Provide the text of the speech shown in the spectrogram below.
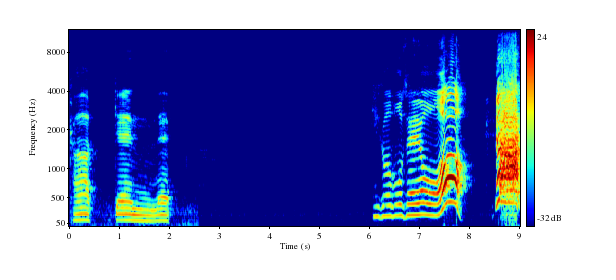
갓겐넵 이거 보세요. 어! 야!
